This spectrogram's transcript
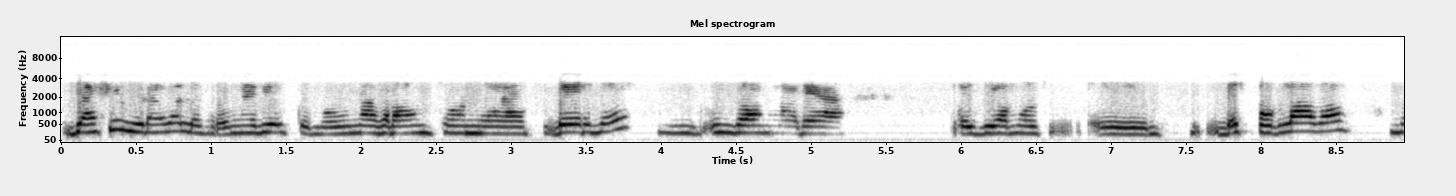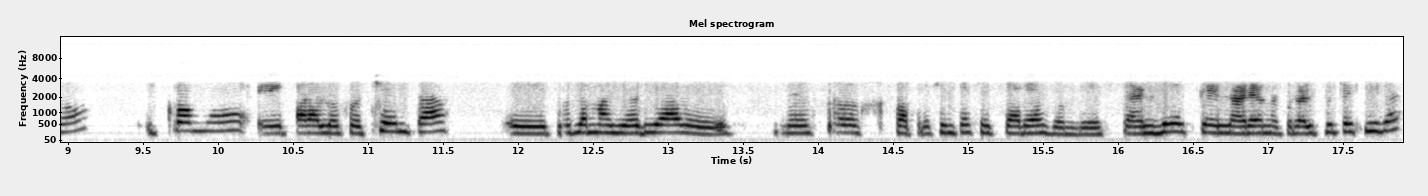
ya figuraba los remedios como una gran zona verde, un gran área, pues digamos, eh, despoblada, ¿no? Y como eh, para los 80, eh, pues la mayoría de, de estos 400 hectáreas donde está el bosque, el área natural protegida,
